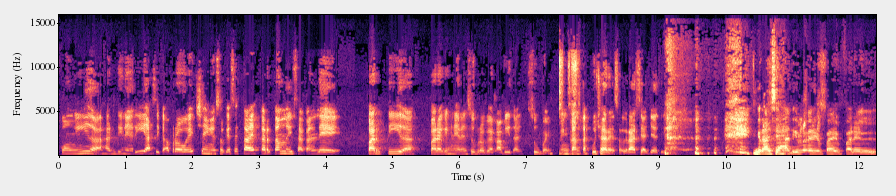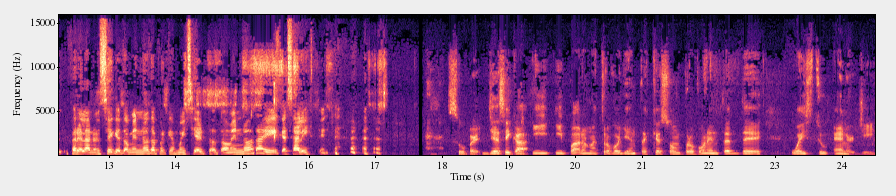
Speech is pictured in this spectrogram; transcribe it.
comida, jardinería, así que aprovechen eso que se está descartando y sacanle partida para que generen su propia capital. Súper, me encanta escuchar eso. Gracias, Jessica. Gracias a ti por, el, por el anuncio, que tomen nota porque es muy cierto. Tomen nota y que se alisten. Súper. Jessica, y, y para nuestros oyentes que son proponentes de Waste to Energy.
